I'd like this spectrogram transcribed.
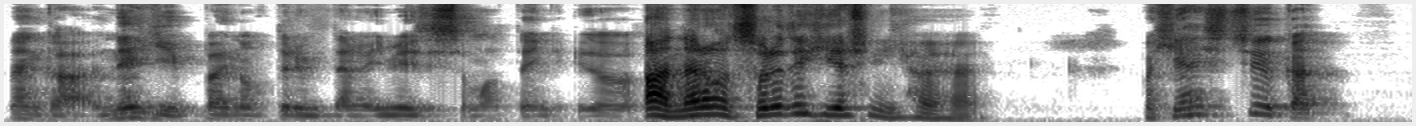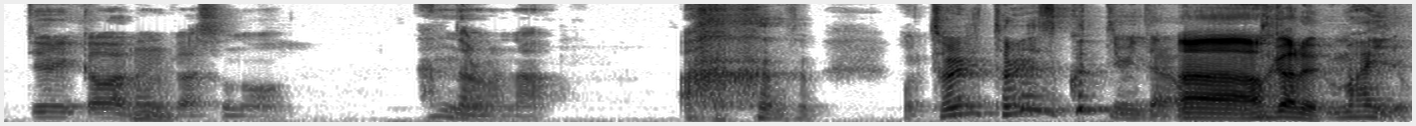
なんかネギいっぱい乗ってるみたいなイメージしてもらったらいいんだけど、あ、なるほど。それで冷やしネギ。はいはい。まあ、冷やし中華っていうよりかは、なんかその、なんだろうな。とりとりあえず食ってみたらあーわかるうまいよ。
